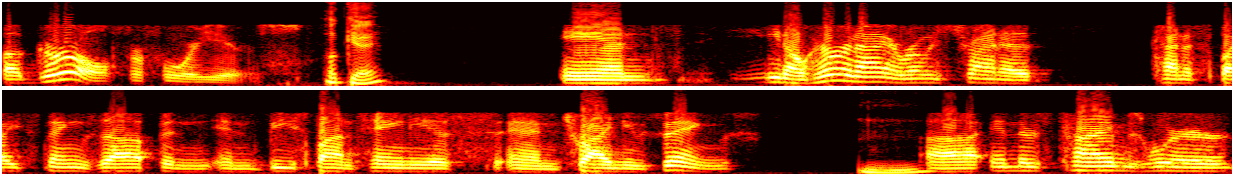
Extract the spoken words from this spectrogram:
a girl for four years, Okay. and you know, her and I are always trying to kind of spice things up and, and be spontaneous and try new things. Mhm. Uh, and there's times where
